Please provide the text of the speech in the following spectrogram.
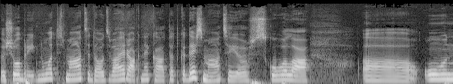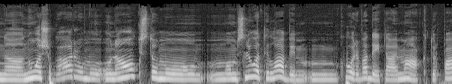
šobrīd notis māca daudz vairāk nekā tad, kad es mācījos skolā. Uh, un uh, nošu garumu un augstumu mums ļoti labi kora vadītāji māca tur pa,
